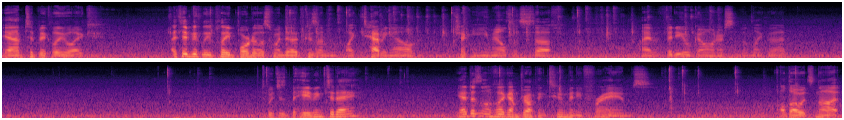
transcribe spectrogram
Yeah, I'm typically, like... I typically play borderless windowed because I'm, like, tabbing out, checking emails and stuff. I have a video going or something like that. Twitch is behaving today. Yeah, it doesn't look like I'm dropping too many frames. Although it's not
